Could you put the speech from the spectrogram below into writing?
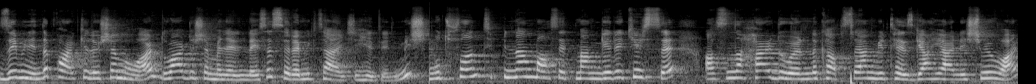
Zemininde parke döşeme var. Duvar döşemelerinde ise seramik tercih edilmiş. Mutfağın tipinden bahsetmem gerekirse aslında her duvarında kapsayan bir tezgah yerleşimi var.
